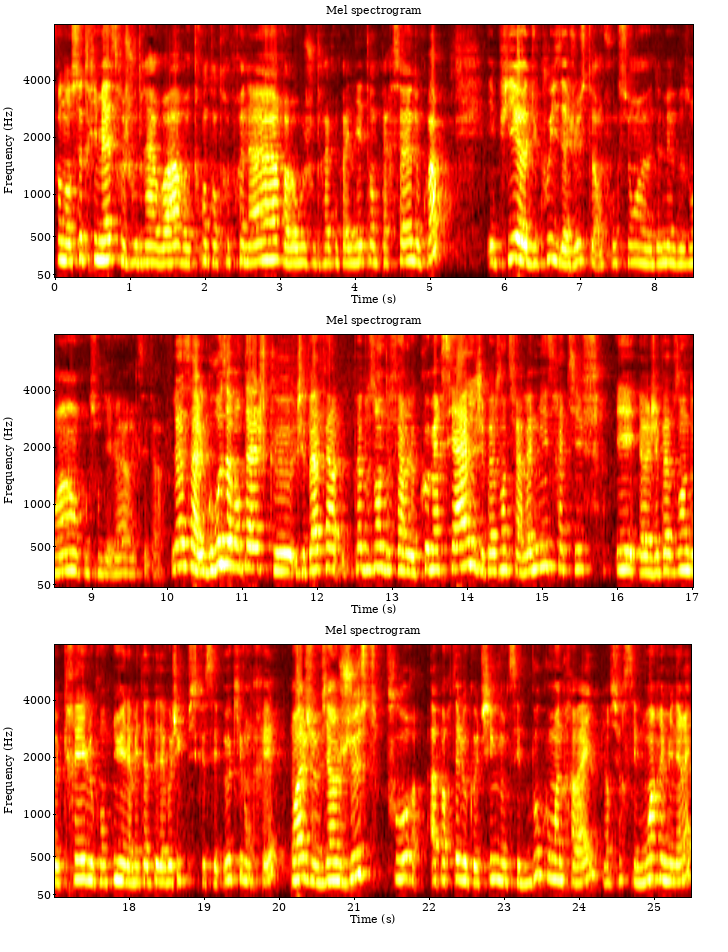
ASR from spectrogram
Pendant ce trimestre, je voudrais avoir 30 entrepreneurs ou je voudrais accompagner tant de personnes ou quoi. Et puis euh, du coup ils ajustent en fonction euh, de mes besoins, en fonction des leurs, etc. Là ça a le gros avantage que j'ai pas, pas besoin de faire le commercial, j'ai pas besoin de faire l'administratif et euh, j'ai pas besoin de créer le contenu et la méthode pédagogique puisque c'est eux qui l'ont créé. Moi je viens juste pour apporter le coaching donc c'est beaucoup moins de travail, bien sûr c'est moins rémunéré,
